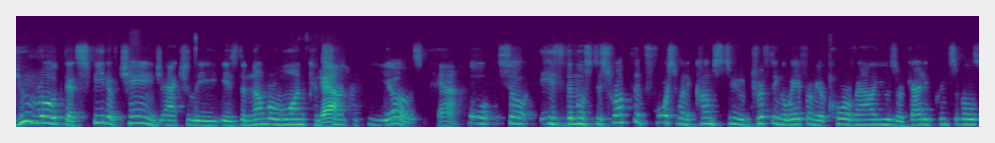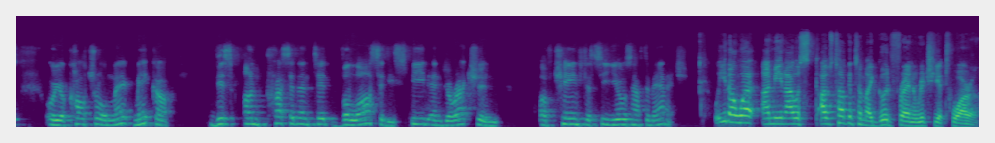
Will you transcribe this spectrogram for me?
You wrote that speed of change actually is the number one concern for CEOs. Yeah. So, so is the most disruptive force when it comes to drifting away from your core values or guiding principles or your cultural make- makeup this unprecedented velocity, speed, and direction of change that CEOs have to manage? Well, you know what? I mean, I was I was talking to my good friend Richie Etwaru,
